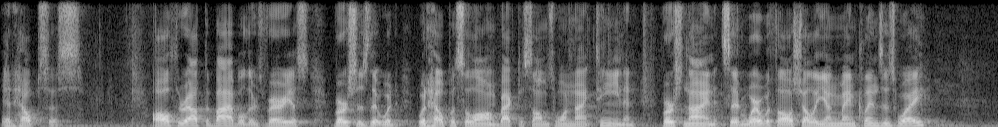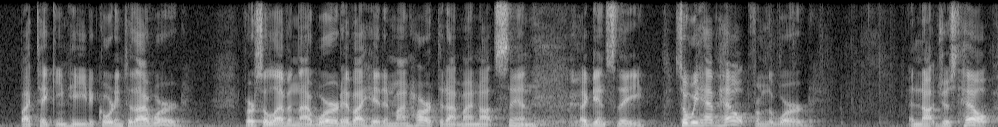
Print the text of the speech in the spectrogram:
it helps us. All throughout the Bible, there's various verses that would, would help us along. Back to Psalms 119 and verse 9, it said, Wherewithal shall a young man cleanse his way? By taking heed according to thy word. Verse 11, Thy word have I hid in mine heart that I might not sin against thee. So we have help from the word and not just help,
